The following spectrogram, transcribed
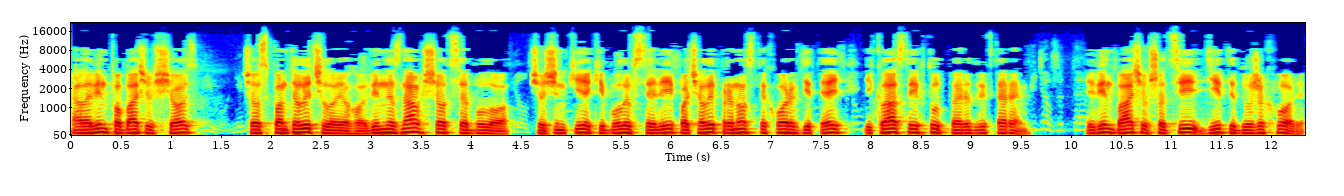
Але він побачив щось, що спантеличило його. Він не знав, що це було. Що жінки, які були в селі, почали приносити хворих дітей і класти їх тут перед вівтарем. І він бачив, що ці діти дуже хворі.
